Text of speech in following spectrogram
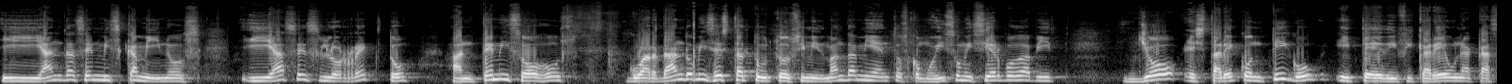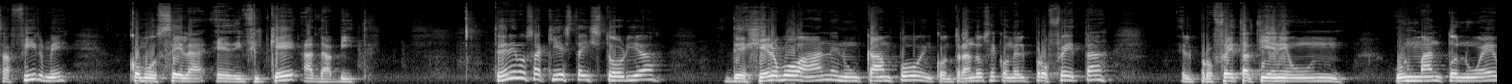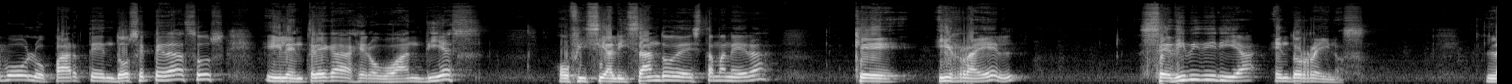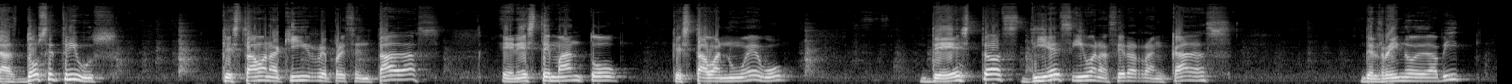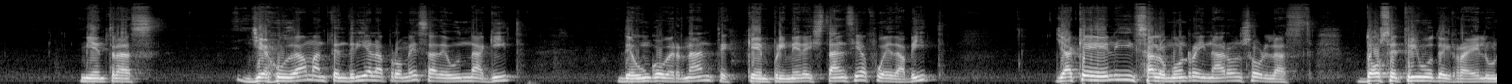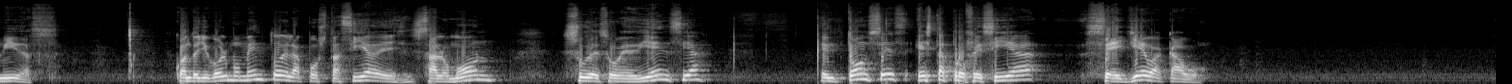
y andas en mis caminos y haces lo recto ante mis ojos, guardando mis estatutos y mis mandamientos, como hizo mi siervo David, yo estaré contigo y te edificaré una casa firme, como se la edifiqué a David. Tenemos aquí esta historia de Jeroboam en un campo encontrándose con el profeta. El profeta tiene un, un manto nuevo, lo parte en 12 pedazos y le entrega a Jeroboam 10, oficializando de esta manera que Israel se dividiría en dos reinos. Las doce tribus que estaban aquí representadas en este manto que estaba nuevo, de estas diez iban a ser arrancadas del reino de David, mientras Yehudá mantendría la promesa de un Nagit, de un gobernante, que en primera instancia fue David. ya que él y Salomón reinaron sobre las doce tribus de Israel unidas. Cuando llegó el momento de la apostasía de Salomón, su desobediencia, entonces esta profecía se lleva a cabo.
